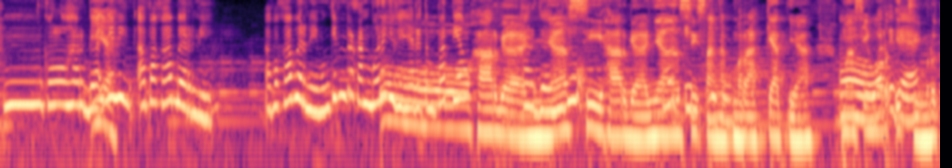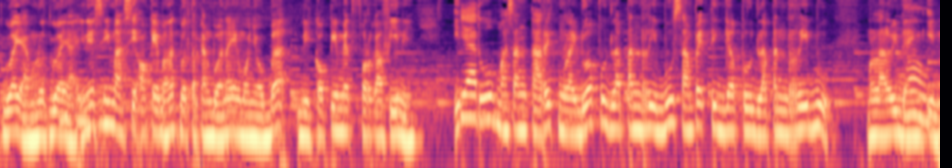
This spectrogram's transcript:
Hmm kalau harganya Iya. nih apa kabar nih? Apa kabar nih? Mungkin rekan Buana juga nyari tempat yang Oh, harganya, harganya sih harganya sih sangat gitu. merakyat ya Oh, masih worth worth it it, ya? Hmm. sih menurut gua ya menurut gua ya ini sih masih oke banget buat rekan buana yang mau nyoba di Kopi Made for Coffee ini itu masang tarif mulai 28.000 sampai 38.000 melalui dine in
